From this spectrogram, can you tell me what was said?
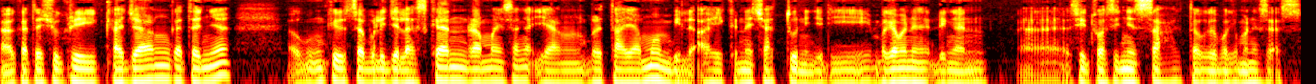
uh, kata Syukri Kajang katanya uh, mungkin Ustaz boleh jelaskan ramai sangat yang bertayamum bila air kena catu ni. Jadi bagaimana dengan uh, situasinya sah atau bagaimana Ustaz?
